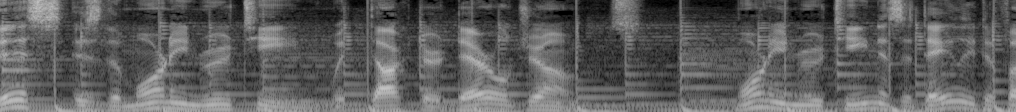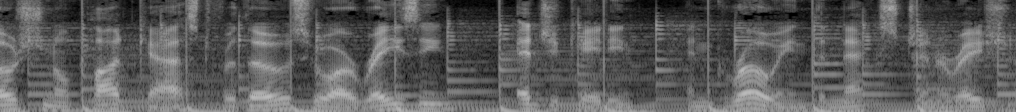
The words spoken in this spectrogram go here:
This is the Morning Routine with Dr. Daryl Jones. Morning Routine is a daily devotional podcast for those who are raising, educating, and growing the next generation.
